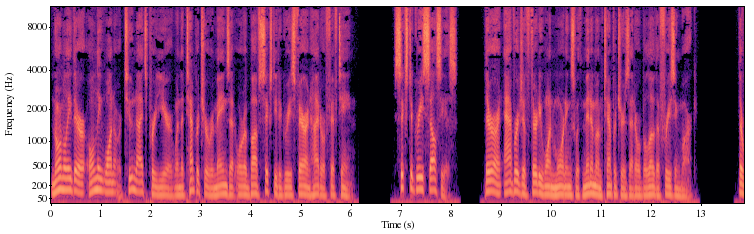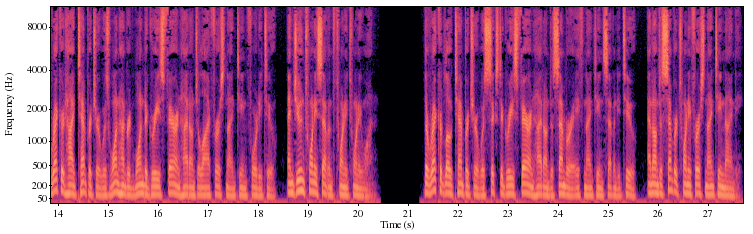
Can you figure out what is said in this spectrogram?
Normally, there are only one or two nights per year when the temperature remains at or above 60 degrees Fahrenheit or 15. 6 degrees Celsius. There are an average of 31 mornings with minimum temperatures at or below the freezing mark. The record high temperature was 101 degrees Fahrenheit on July 1, 1942, and June 27, 2021. The record low temperature was 6 degrees Fahrenheit on December 8, 1972, and on December 21, 1990.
